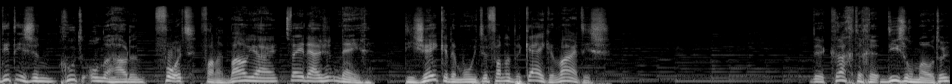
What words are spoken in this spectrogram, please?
Dit is een goed onderhouden Ford van het bouwjaar 2009, die zeker de moeite van het bekijken waard is. De krachtige dieselmotor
